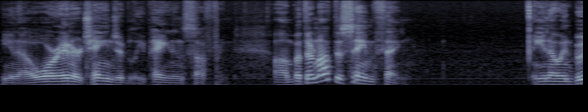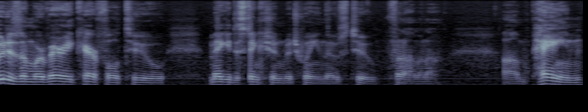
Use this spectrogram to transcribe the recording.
you know, or interchangeably, pain and suffering. Um, but they're not the same thing. You know, in Buddhism, we're very careful to make a distinction between those two phenomena. Um, pain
